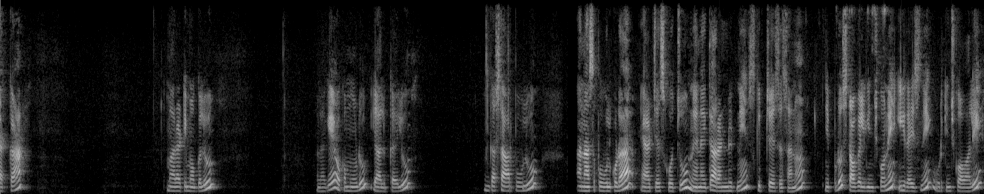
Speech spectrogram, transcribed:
చెక్క. మరాఠీ మొగ్గలు. అలాగే ఒక మూడు యాలక్కాయలు. ఇంకా స్టార్ పువ్వులు అనాస పువ్వులు కూడా యాడ్ చేసుకోవచ్చు. నేనైతే ఆ రెండింటిని స్కిప్ చేసేసాను. ఇప్పుడు స్టవ్ వెలిగించుకొని ఈ రైస్ని ఉడికించుకోవాలి.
